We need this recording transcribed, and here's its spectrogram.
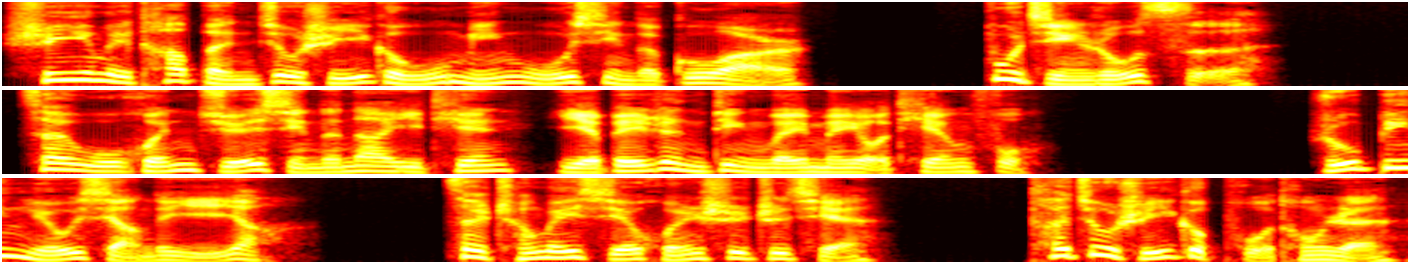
是因为她本就是一个无名无姓的孤儿。不仅如此，在武魂觉醒的那一天，也被认定为没有天赋。如冰流想的一样，在成为邪魂师之前，他就是一个普通人，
